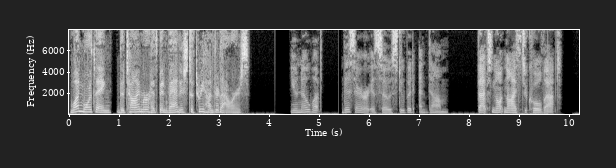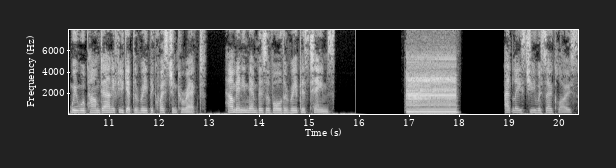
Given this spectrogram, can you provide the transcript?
One more thing, the timer has been vanished to 300 hours. You know what? This error is so stupid and dumb. That's not nice to call that. We will palm down if you get the Reaper question correct. How many members of all the Reapers teams? At least you were so close.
